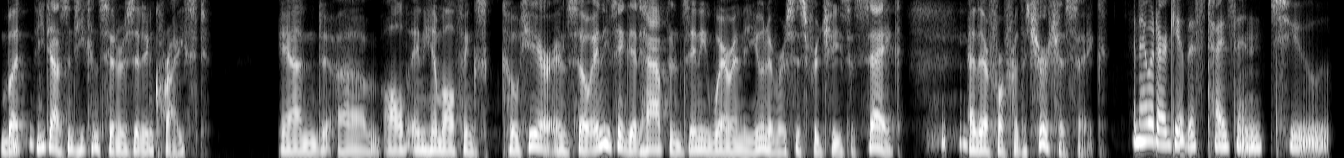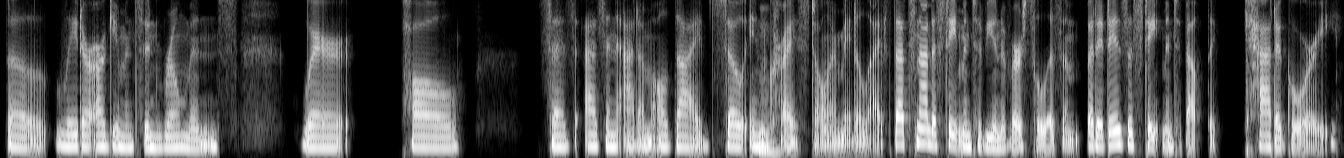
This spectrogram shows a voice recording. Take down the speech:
but he doesn't. He considers it in Christ, and um, all in Him all things cohere. And so anything that happens anywhere in the universe is for Jesus' sake, and therefore for the church's sake. And I would argue this ties into the later arguments in Romans, where Paul says, As in Adam all died, so in mm. Christ all are made alive. That's not a statement of universalism, but it is a statement about the category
